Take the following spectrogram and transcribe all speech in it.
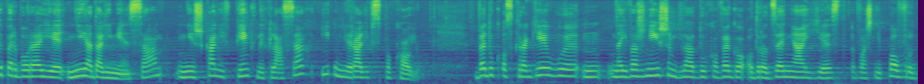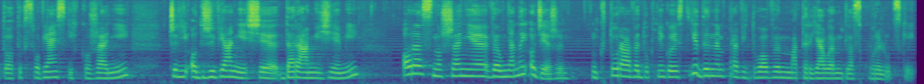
hyperboreje nie jadali mięsa, mieszkali w pięknych lasach i umierali w spokoju. Według Oskragieły najważniejszym dla duchowego odrodzenia jest właśnie powrót do tych słowiańskich korzeni, czyli odżywianie się darami ziemi oraz noszenie wełnianej odzieży, która według niego jest jedynym prawidłowym materiałem dla skóry ludzkiej.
